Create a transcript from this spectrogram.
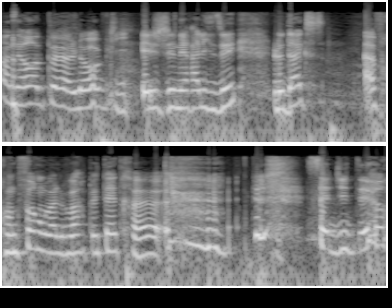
En Europe, euh, le repli est généralisé. Le DAX à Francfort, on va le voir peut-être euh, 7 du terrain.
